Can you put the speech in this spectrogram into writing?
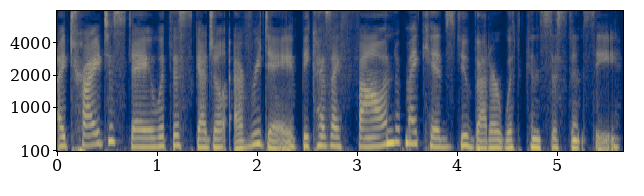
I tried to stay with this schedule every day because I found my kids do better with consistency.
